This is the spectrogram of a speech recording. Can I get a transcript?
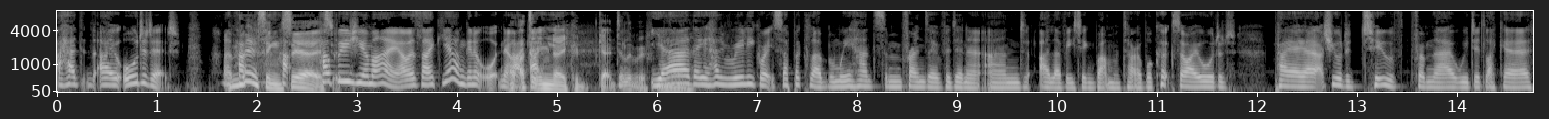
I had I ordered it. Amazing. How, So, yeah, how bougie am I? I was like, yeah, I'm going to order. No, I, didn't even know you could get delivery from Yeah, there. they had a really great supper club, and we had some friends over for dinner. And I love eating, but I'm a terrible cook, so I ordered paella. I actually ordered two from there. We did like a,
